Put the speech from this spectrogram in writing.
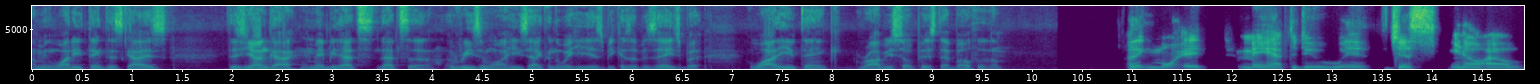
I mean, why do you think this guy's this young guy, and maybe that's that's a, a reason why he's acting the way he is because of his age, but why do you think Robbie's so pissed at both of them? I think more it may have to do with just you know how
